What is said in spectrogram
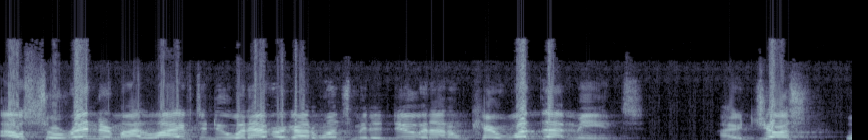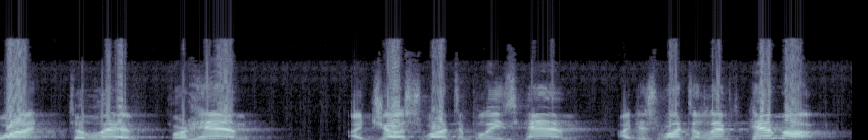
I'll surrender my life to do whatever God wants me to do, and I don't care what that means. I just want to live for Him. I just want to please Him. I just want to lift Him up.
